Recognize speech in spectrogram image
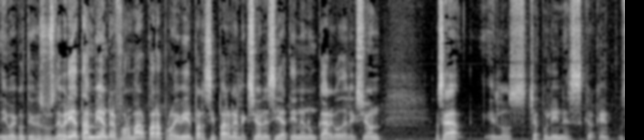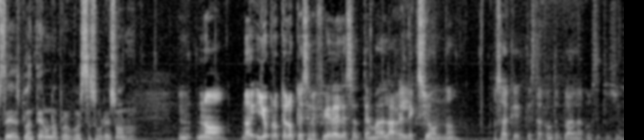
y voy contigo Jesús, debería también reformar para prohibir participar en elecciones si ya tienen un cargo de elección. O sea, los chapulines. Creo que ustedes plantearon una propuesta sobre eso, ¿no? No, no, y yo creo que lo que se refiere él es al tema de la reelección, ¿no? O sea, que, está contemplada en la Constitución.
